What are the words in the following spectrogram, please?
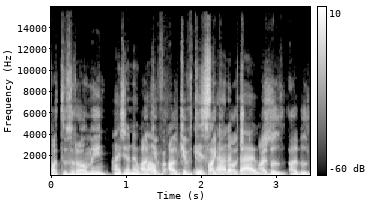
What does it all mean? I don't know. I'll what give. I'll give the psychological. I will. I will.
